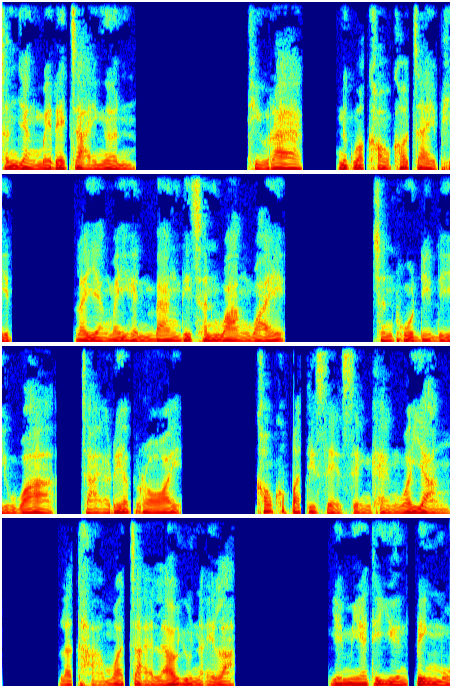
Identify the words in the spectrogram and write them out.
ฉันยังไม่ได้จ่ายเงิน ทีแรกนึกว่าเขาเข้าใจผิด และยังไม่เห็นแบงค์ที่ฉันวางไว้ ฉันพูดดีๆว่าจ่ายเรียบร้อย เขาก็ปฏิเสธเสียงแข็งว่ายัง และถามว่าจ่ายแล้วอยู่ไหนล่ะยายเมียที่ยืนปิ้งหมู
